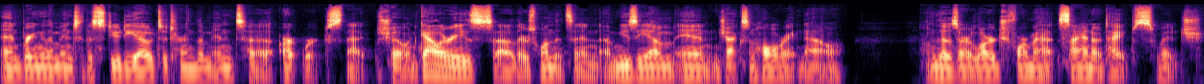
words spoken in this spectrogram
and bring them into the studio to turn them into artworks that show in galleries. Uh, there's one that's in a museum in Jackson Hole right now. Those are large format cyanotypes, which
